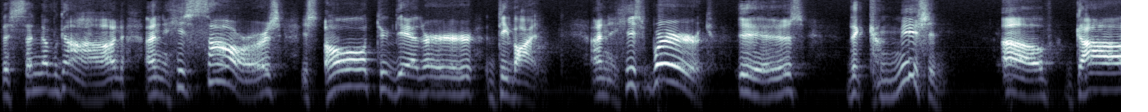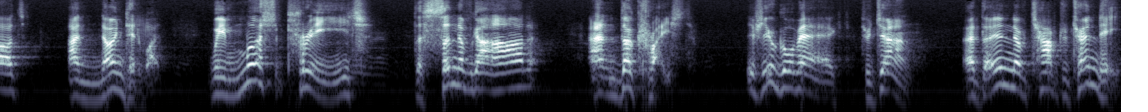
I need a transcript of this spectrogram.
the Son of God, and his source is altogether divine. And his work is the commission of God's anointed one. We must preach the Son of God and the Christ. If you go back to John, at the end of chapter 20,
